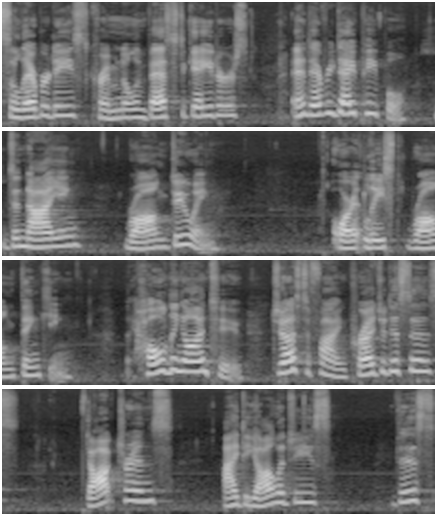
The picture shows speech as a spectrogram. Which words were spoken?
celebrities, criminal investigators, and everyday people denying wrongdoing, or at least wrong thinking, holding on to, justifying prejudices, doctrines, ideologies. This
